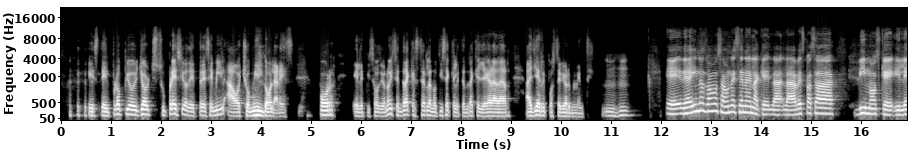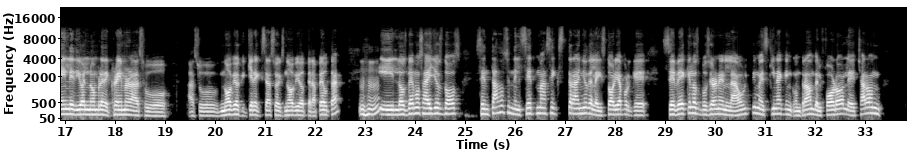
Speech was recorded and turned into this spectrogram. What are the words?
este, el propio George su precio de 13 mil a 8 mil dólares por el episodio, ¿no? Y tendrá que ser la noticia que le tendrá que llegar a dar a Jerry posteriormente. Eh, de ahí nos vamos a una escena en la que la, vez pasada vimos que Elaine le dio el nombre de Kramer a su, a su novio que quiere que sea su exnovio terapeuta. Y los vemos a ellos dos sentados en el set más extraño de la historia porque se ve que los pusieron en la última esquina que encontraron del foro, le echaron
